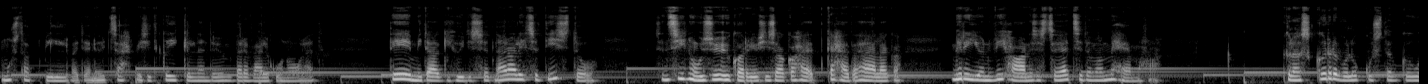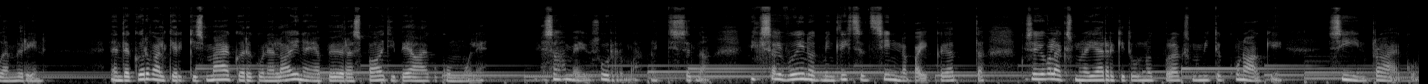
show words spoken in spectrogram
mustad pilved ja nüüd sähvisid kõikjal nende ümber välgunooled. tee midagi, hüüdis Sedna, ära lihtsalt istu. see on sinu süü, karjus isa kahe käheda häälega. meri on vihane, sest sa jätsid oma mehe maha. kõlas kõrvu lukustav kõuemürin. Nende kõrval kerkis mäekõrgune laine ja pööras paadi peaaegu kummuli me saame ju surma, nuttis Sedna. miks sa ei võinud mind lihtsalt sinnapaika jätta? kui sa ei oleks mulle järgi tulnud, poleks ma mitte kunagi siin praegu.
